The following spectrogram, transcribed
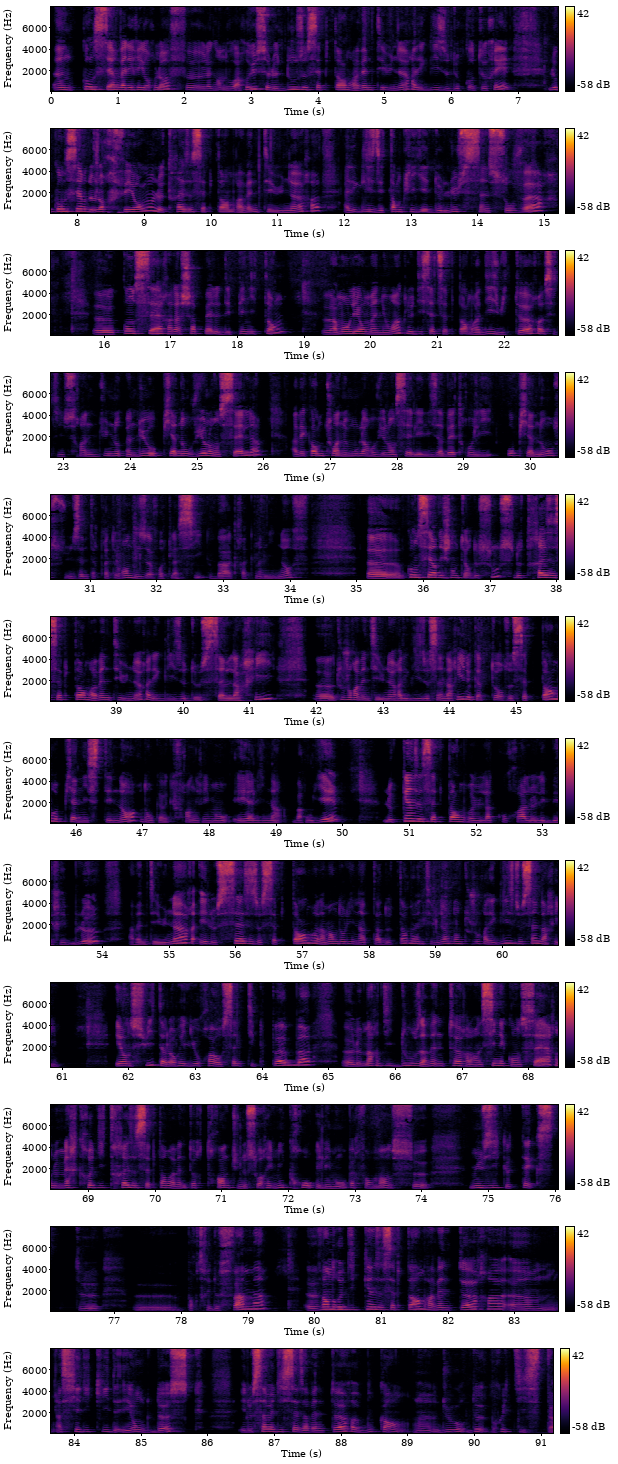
un concert Valérie Orloff, euh, la Grande Voix russe, le 12 septembre à 21h à l'église de Cotteret. Le concert de l'Orphéon, le 13 septembre à 21h à l'église des Templiers de Luce Saint-Sauveur. Euh, concert à la chapelle des Pénitents à Montléon-Magnoac le 17 septembre à 18h. Ce sera un duo, piano-violoncelle avec Antoine Moulin au violoncelle et Elisabeth Rolly au piano. Ils interpréteront des œuvres classiques, Bach, Rachmaninoff. Euh, concert des chanteurs de Sousse le 13 septembre à 21h à l'église de Saint-Lary. Euh, toujours à 21h à l'église de Saint-Lary. Le 14 septembre, pianiste ténor, donc avec Franck Grimaud et Alina Barouillet. Le 15 septembre, la chorale Les Bérets Bleus à 21h. Et le 16 septembre, la mandolinata de Tarbes à 21h, donc toujours à l'église de Saint-Lary. Et ensuite, alors il y aura au Celtic Pub euh, le mardi 12 à 20h alors un ciné-concert, le mercredi 13 septembre à 20h30 une soirée micro et les mots, performance euh, musique, texte, euh, portrait de femme. Vendredi 15 septembre à 20h, euh, Acier liquide et Ongle Dusk. Et le samedi 16 à 20h, Boucan, duo de bruitistes.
